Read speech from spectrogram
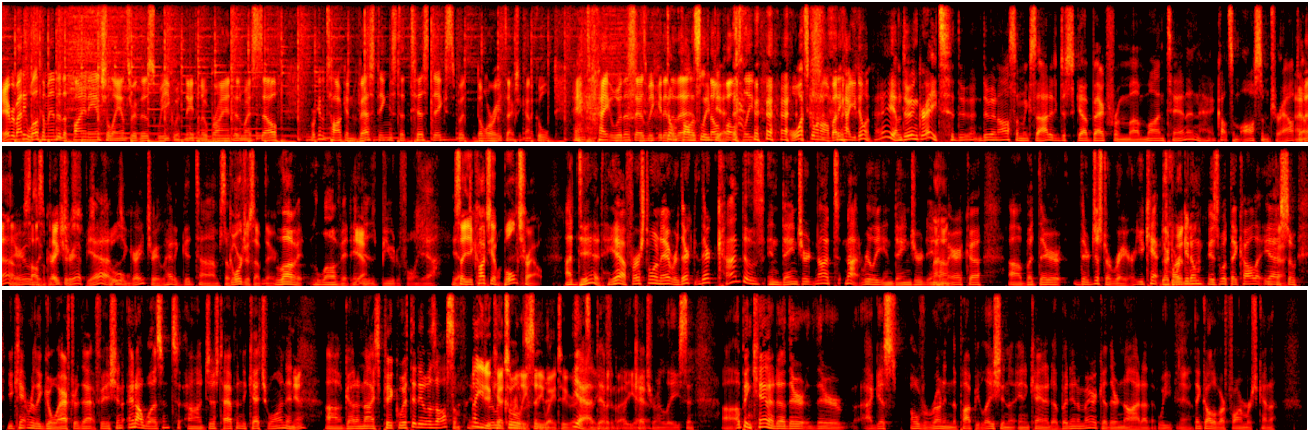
Hey, everybody, welcome into the Financial Answer this week with Nathan O'Brien and myself. We're going to talk investing statistics, but don't worry, it's actually kind of cool. Hang tight with us as we get into that. Don't that. fall asleep Don't yet. fall asleep. What's going on, buddy? How you doing? Hey, I'm doing great. Doing doing awesome. Excited. Just got back from uh, Montana and caught some awesome trout I out know. there. It was a great pictures. trip. Yeah, it was a great trip. We had a good time. So Gorgeous up there. Love it. Love it. It is Yeah. beautiful. Yeah. yeah so you caught you a bull trout. I did. Yeah, first one ever. They're they're kind of endangered, not not really endangered in Uh-huh. America, uh, but they're they're just a rare. You can't They're target dwindling. them, is what they call it. Yeah, Okay. so you can't really go after that fish, and, and I wasn't. Uh, just happened to catch one and. Yeah. Uh, got a nice pick with it. It was awesome. It No, you do catch and release anyway, that. too, right? Yeah, So you put it back, definitely catch and release. And uh, up in Canada, they're they're I guess overrunning the population in Canada, but in America they're not. I think we Yeah. think all of our farmers kind of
